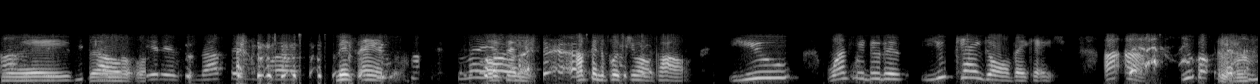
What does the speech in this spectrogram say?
honestly, you know, it is nothing but Miss Angela, man. Miss Angela, I'm finna put you on pause. You once we do this, you can't go on vacation. Uh uh You go.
